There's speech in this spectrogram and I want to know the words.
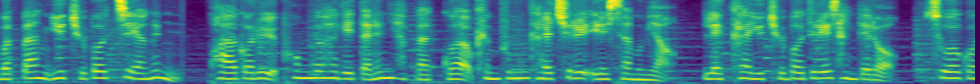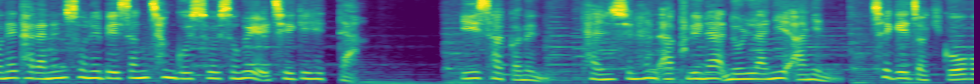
먹방 유튜버 쯔양은 과거를 폭로하겠다는 협박과 금품 갈취를 일삼으며 레카 유튜버들을 상대로 수억 원에 달하는 손해배상 청구 소송을 제기했다. 이 사건은 단순한 악플이나 논란이 아닌 체계적이고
